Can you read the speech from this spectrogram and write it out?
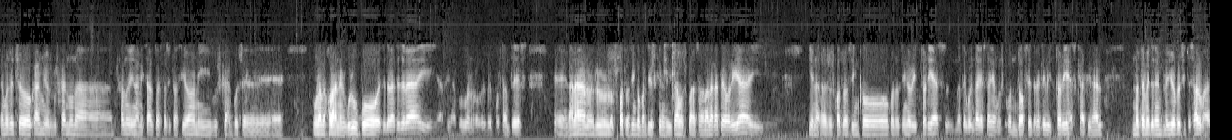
hemos hecho cambios buscando una buscando dinamizar toda esta situación y buscar pues eh, una mejora en el grupo, etcétera, etcétera. Y al final, pues bueno, lo importante es eh, ganar los cuatro o cinco partidos que necesitamos para salvar la categoría y, y en hacer esos cuatro o cinco, cuatro o cinco victorias, date cuenta que estaríamos con 12, 13 victorias, que al final no te meten en playoff, pero si te salvan,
